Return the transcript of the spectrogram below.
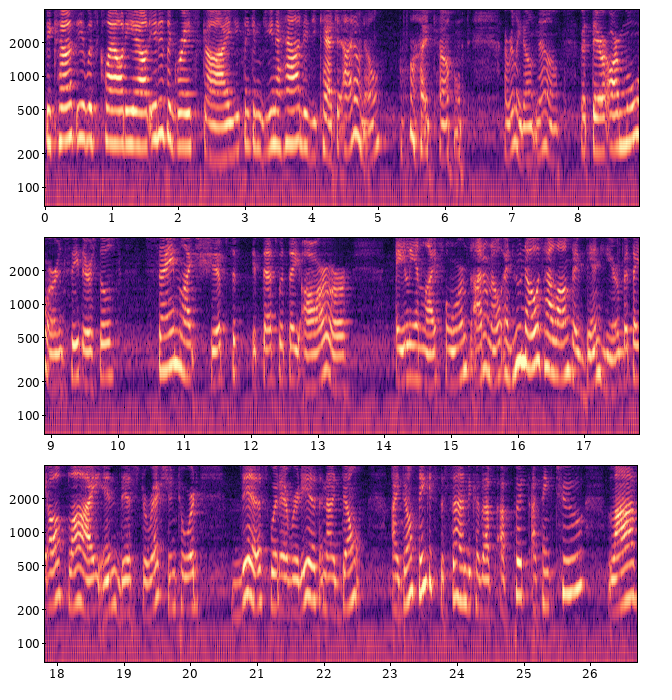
because it was cloudy out. It is a gray sky. You thinking, Gina, how did you catch it? I don't know. I don't. I really don't know. But there are more. And see, there's those same like ships, if, if that's what they are, or alien life forms. I don't know. And who knows how long they've been here, but they all fly in this direction toward this, whatever it is. And I don't, I don't think it's the sun because I've, I've put, I think, two live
